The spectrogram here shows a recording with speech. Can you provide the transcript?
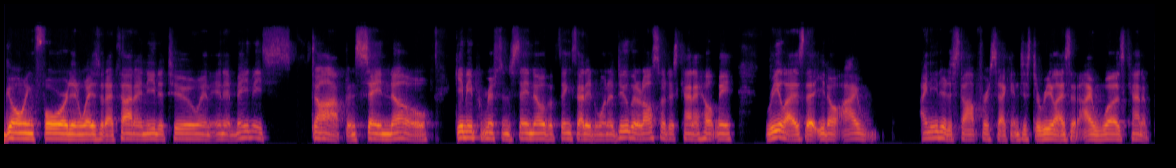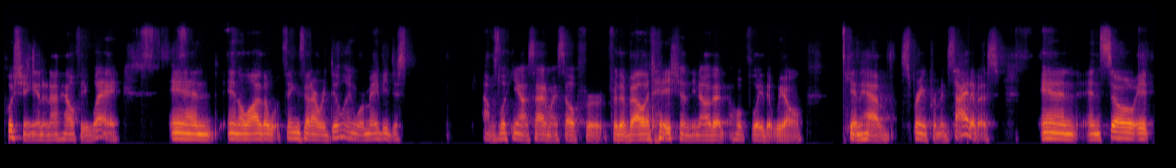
going forward in ways that I thought I needed to. And, and it made me stop and say no, gave me permission to say no the things I didn't want to do, but it also just kind of helped me realize that, you know, I I needed to stop for a second just to realize that I was kind of pushing in an unhealthy way. And and a lot of the things that I were doing were maybe just I was looking outside of myself for for the validation, you know, that hopefully that we all can have spring from inside of us and and so it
